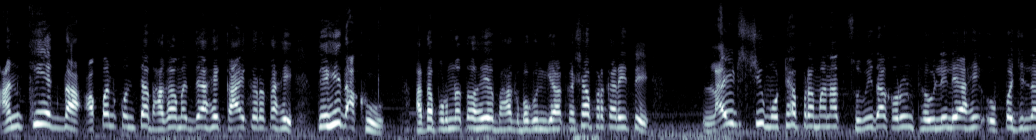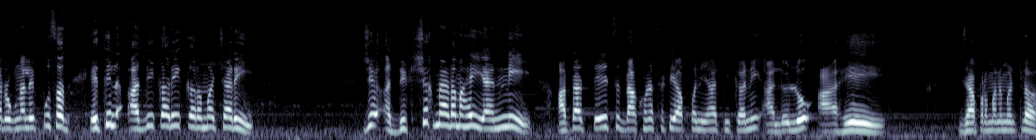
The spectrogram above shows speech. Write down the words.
आणखी एकदा आपण कोणत्या भागामध्ये आहे काय करत आहे तेही दाखवू. आता पूर्णतः हे भाग बघून घ्या कशा प्रकारे ते लाईट्सची मोठ्या प्रमाणात सुविधा करून ठेवलेली आहे उपजिल्हा रुग्णालय पुसद येथील अधिकारी कर्मचारी. जे अधीक्षक मॅडम आहे यांनी आता तेच दाखवण्यासाठी आपण या ठिकाणी आलेलो आहे. ज्याप्रमाणे म्हटलं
